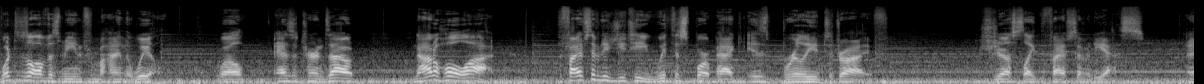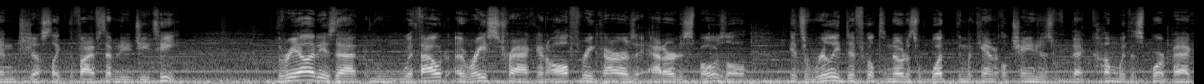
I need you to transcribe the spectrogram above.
What does all of this mean from behind the wheel? Well, as it turns out, not a whole lot. The 570 GT with the Sport Pack is brilliant to drive, just like the 570S, and just like the 570 GT. The reality is that without a racetrack and all three cars at our disposal, it's really difficult to notice what the mechanical changes that come with the Sport Pack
